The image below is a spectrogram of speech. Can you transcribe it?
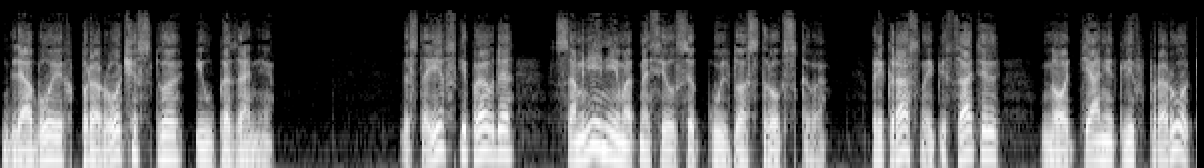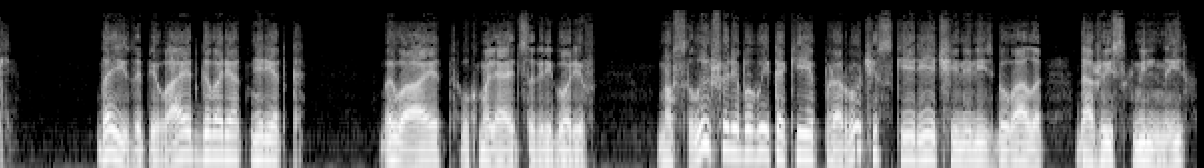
для обоих пророчество и указание. Достоевский, правда, с сомнением относился к культу Островского. Прекрасный писатель, но тянет ли в пророки? Да и запевает, говорят, нередко. Бывает, ухмыляется Григорьев. Но слышали бы вы, какие пророческие речи лились бывало даже из хмельных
